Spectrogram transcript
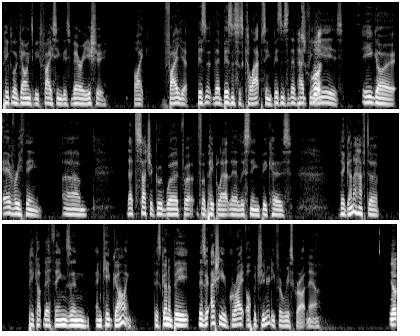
people are going to be facing this very issue, like failure, business their businesses collapsing, businesses they've had for Sure. years, ego, everything. Um, that's such a good word for, for people out there listening because they're going to have to pick up their things and, and keep going. there's going to be there's actually a great opportunity for risk right now. You know,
